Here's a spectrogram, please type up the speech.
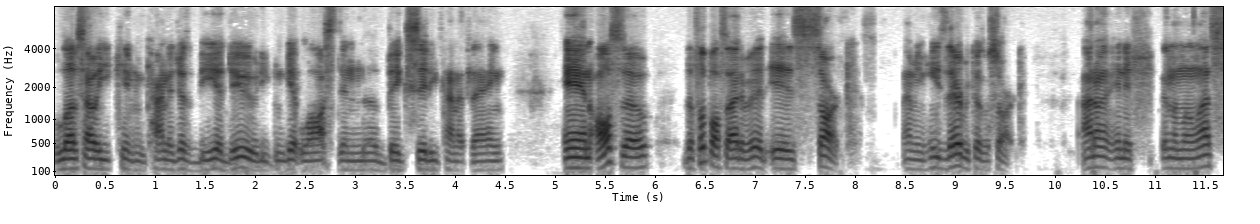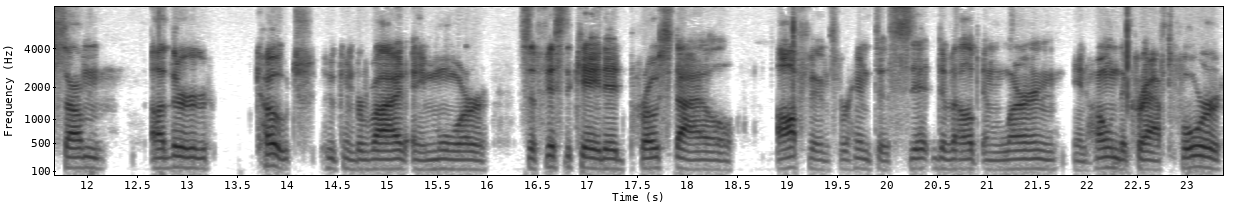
loves how he can kind of just be a dude. He can get lost in the big city kind of thing. And also, the football side of it is Sark. I mean, he's there because of Sark. I don't, and if and unless some other coach who can provide a more sophisticated pro style offense for him to sit, develop, and learn and hone the craft for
